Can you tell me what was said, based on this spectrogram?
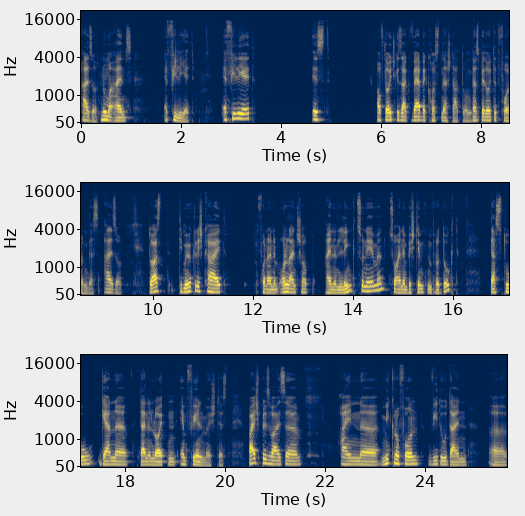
Also Nummer eins, Affiliate. Affiliate ist auf Deutsch gesagt Werbekostenerstattung. Das bedeutet folgendes. Also, du hast die Möglichkeit von einem Online-Shop einen Link zu nehmen zu einem bestimmten Produkt, das du gerne deinen Leuten empfehlen möchtest. Beispielsweise ein äh, Mikrofon, wie du dein äh,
